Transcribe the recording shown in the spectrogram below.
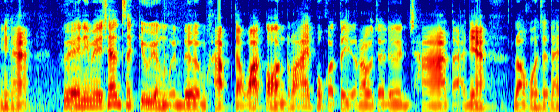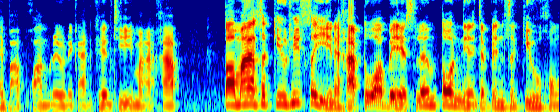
นี่ฮะ คือแอนิเมชันสกิลยังเหมือนเดิมครับ แต่ว่าตอนไล่ปกติเราจะเดินช้า แต่อันเนี้ยเราก็จะได้บัฟความเร็วในการเคลื่อนที่มาครับต่อมาสกิลที่ 4 นะครับ ตัวเบสเริ่มต้นเนี่ยจะเป็นสกิลของ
